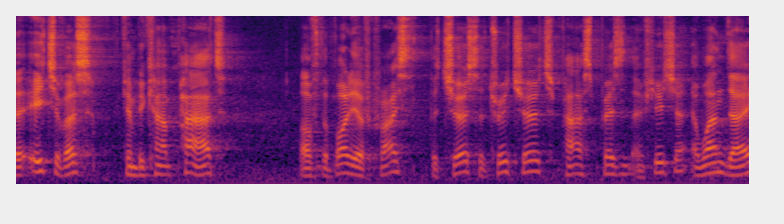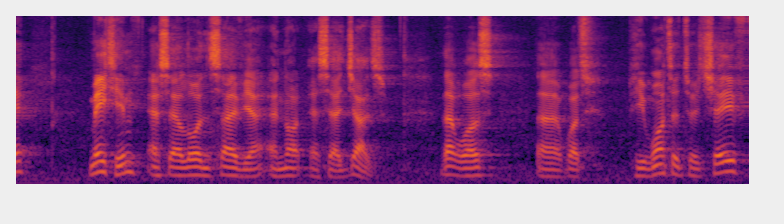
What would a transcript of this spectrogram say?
that each of us can become part of the body of Christ, the church, the true church, past, present, and future, and one day meet him as our Lord and Saviour and not as our judge. That was uh, what he wanted to achieve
